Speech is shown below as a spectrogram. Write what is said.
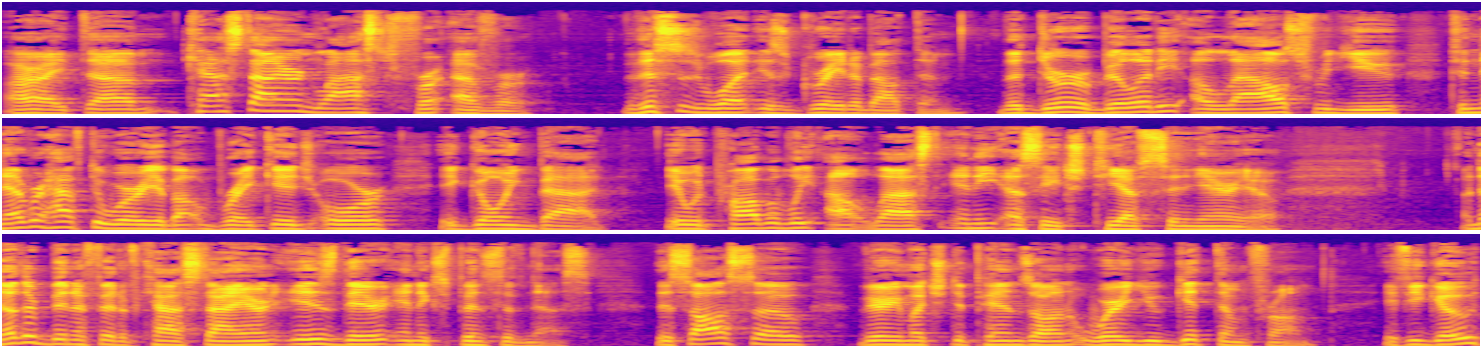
All right, um, cast iron lasts forever. This is what is great about them. The durability allows for you to never have to worry about breakage or it going bad. It would probably outlast any SHTF scenario. Another benefit of cast iron is their inexpensiveness. This also very much depends on where you get them from. If you go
